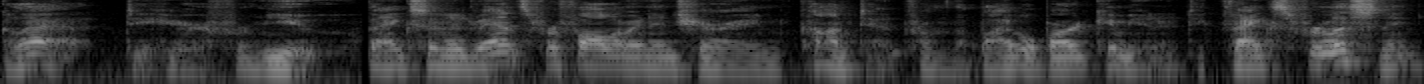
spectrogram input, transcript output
Glad to hear from you. Thanks in advance for following and sharing content from the Bible Bard community. Thanks for listening.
